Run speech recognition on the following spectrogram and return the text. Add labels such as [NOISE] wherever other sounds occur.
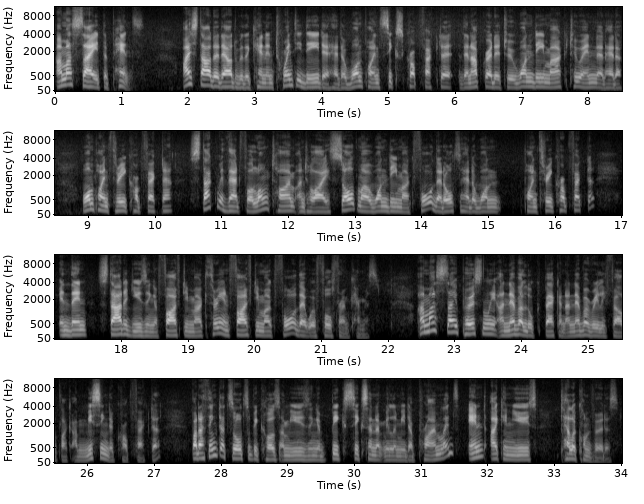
I must say it depends. I started out with a Canon 20D that had a 1.6 crop factor, then upgraded to a 1D Mark IIN that had a 1.3 crop factor, Stuck with that for a long time until I sold my 1D Mark IV that also had a 1.3 crop factor and then started using a 5D Mark III and 5D Mark IV that were full frame cameras. I must say personally I never looked back and I never really felt like I'm missing the crop factor but I think that's also because I'm using a big 600 millimeter prime lens and I can use teleconverters.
